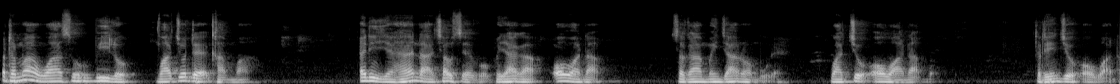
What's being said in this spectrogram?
ပထမဝါဆိုပြီးလို့ဝါကျွတ်တဲ့အခါမှာအဲ့ဒီယဟန္တာ60ကိုဘုရားကဩဝါဒစကားမိန့်ကြားတော်မူတယ်ဝါကျွတ်ဩဝါဒပေါ့တရင်ကျွတ်ဩဝါဒ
